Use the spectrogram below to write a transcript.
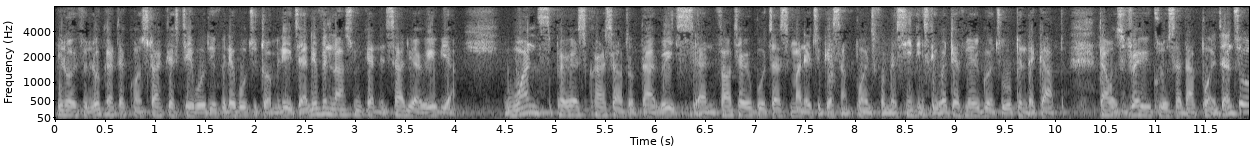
you know if you look at the constructors table, they've been able to dominate. And even last weekend in Saudi Arabia, once Perez crashed out of that race and Valtteri Bottas managed to get some points for Mercedes, they were definitely going to open the gap. That was very close at that point. And so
